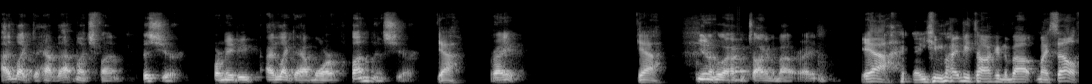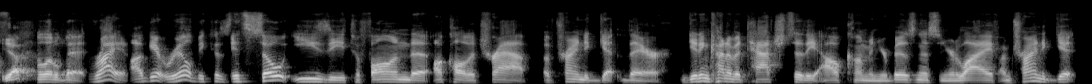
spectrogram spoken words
I'd like to have that much fun this year. Or maybe I'd like to have more fun this year. Yeah. Right. Yeah. You know who I'm talking about, right? Yeah, you might be talking about myself yep. a little bit. Right. I'll get real because it's so easy to fall into, I'll call it a trap of trying to get there, getting kind of attached to the outcome in your business and your life. I'm trying to get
